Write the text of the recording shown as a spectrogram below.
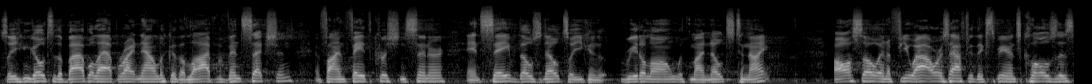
So you can go to the Bible app right now, look at the live events section, and find Faith Christian Center and save those notes so you can read along with my notes tonight. Also, in a few hours after the experience closes,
